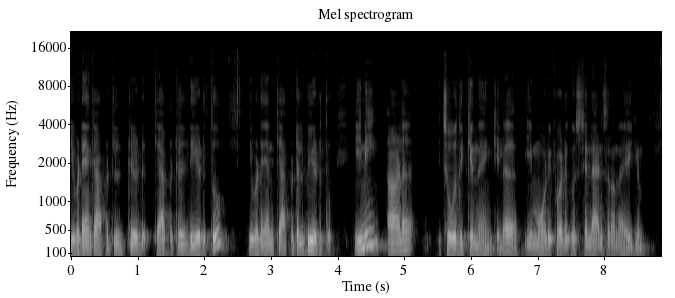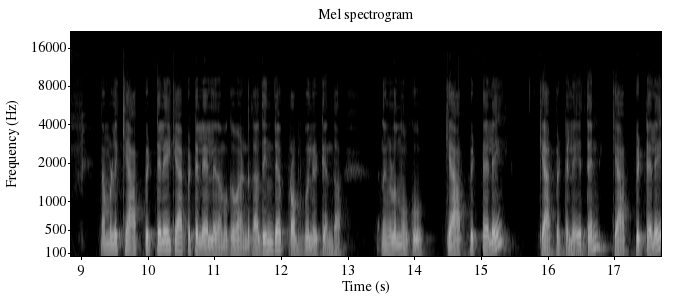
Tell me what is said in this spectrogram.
ഇവിടെ ഞാൻ ക്യാപിറ്റൽ ടി ക്യാപിറ്റൽ ഡി എടുത്തു ഇവിടെ ഞാൻ ക്യാപിറ്റൽ ബി എടുത്തു. ഇനി ആണ് ചോദിക്കുന്നതെങ്കിൽ ഈ മോഡിഫൈഡ് ക്വസ്റ്റ്യന്റെ ആൻസർ എന്തായിരിക്കും? നമ്മൾ ക്യാപിറ്റലെ ക്യാപിറ്റലേ അല്ലേ നമുക്ക് വേണ്ടത്? അതിന്റെ പ്രോബിലിറ്റി എന്താ? നിങ്ങൾ നോക്കൂ. Capital A capital A then capital A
